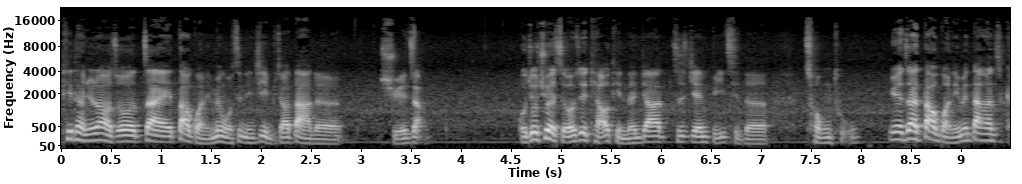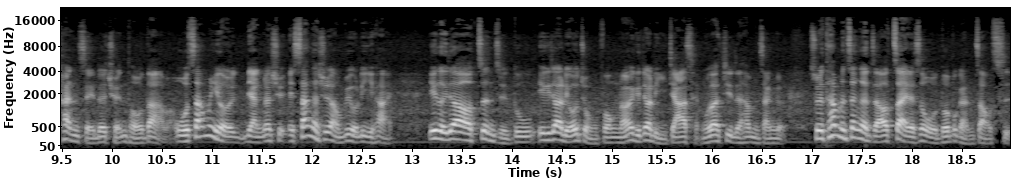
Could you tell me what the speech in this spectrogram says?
踢跆拳道的时候，在道馆里面，我是年纪比较大的学长。我就确实会去调停人家之间彼此的冲突，因为在道馆里面，当然是看谁的拳头大嘛。我上面有两个学，三个学长比我厉害，一个叫郑子都，一个叫刘炯峰，然后一个叫李嘉诚，我要记得他们三个。所以他们三个只要在的时候，我都不敢造次。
